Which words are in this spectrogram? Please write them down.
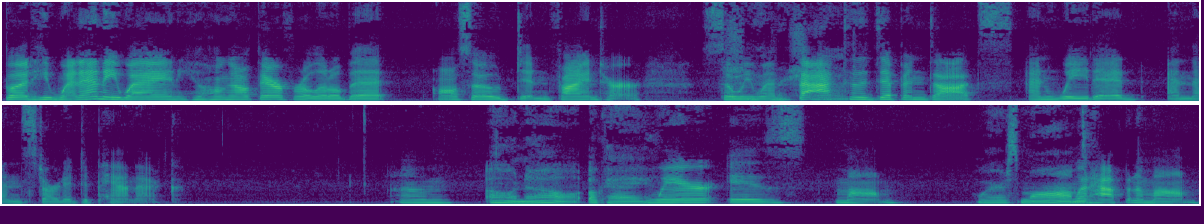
But he went anyway, and he hung out there for a little bit. Also, didn't find her. So we went back to the Dippin' Dots and waited, and then started to panic. Um, Oh no. Okay. where is mom? Where's mom? What happened to mom?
